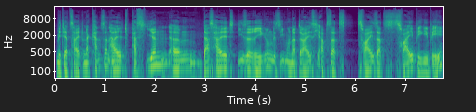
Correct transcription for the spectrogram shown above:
mit der Zeit. Und da kann es dann halt passieren, ähm, dass halt diese Regelung des 730 Absatz 2 Satz 2 BGB,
